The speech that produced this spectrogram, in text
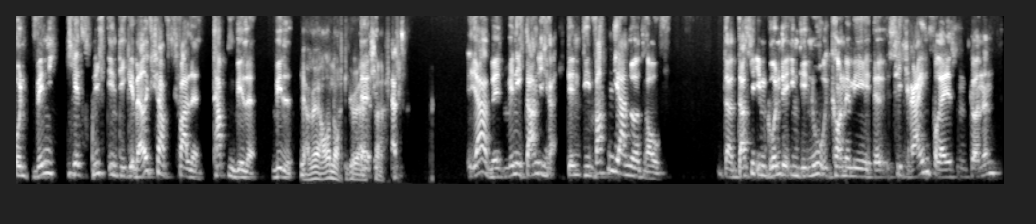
Und wenn ich jetzt nicht in die Gewerkschaftsfalle tappen will, will. Ja, wäre auch noch die Gewerkschaft. Äh, ja, wenn, wenn ich da nicht, denn die warten ja nur drauf, da, dass sie im Grunde in die New Economy äh, sich reinfräsen können,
